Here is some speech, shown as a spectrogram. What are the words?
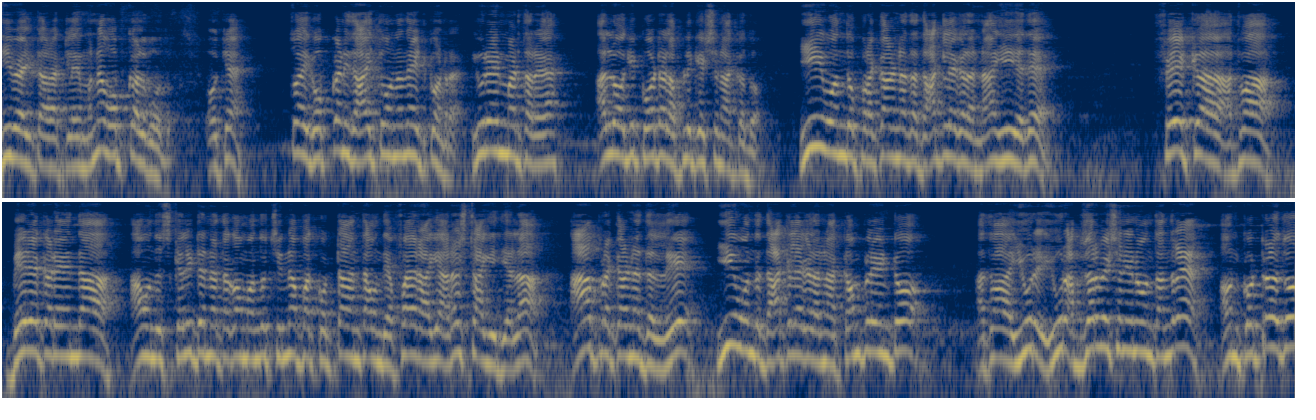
ನೀವು ಹೇಳ್ತಾ ಇರೋ ಕ್ಲೇಮನ್ನು ಒಪ್ಕೊಳ್ಬೋದು. ಓಕೆ ಸೊ ಈಗ ಒಪ್ಕೊಂಡಿದ್ದಾಯ್ತು ಅನ್ನೋದೇ ಇಟ್ಕೊಂಡ್ರೆ. ಇವ್ರು ಏನು ಮಾಡ್ತಾರೆ? ಅಲ್ಲಿ ಹೋಗಿ ಕೋರ್ಟಲ್ಲಿ ಅಪ್ಲಿಕೇಶನ್ ಹಾಕೋದು. ಈ ಒಂದು ಪ್ರಕರಣದ ದಾಖಲೆಗಳನ್ನು ಈ ಎದೆ ಫೇಕ್ ಅಥವಾ ಬೇರೆ ಕಡೆಯಿಂದ ಆ ಒಂದು ಸ್ಕೆಲಿಟನ್ನ ತಗೊಂಬಂದು ಚಿನ್ನಪ್ಪ ಕೊಟ್ಟ ಅಂತ ಒಂದು ಎಫ್ ಐ ಆರ್ ಆಗಿ ಅರೆಸ್ಟ್ ಆಗಿದೆಯಲ್ಲ, ಆ ಪ್ರಕರಣದಲ್ಲಿ ಈ ಒಂದು ದಾಖಲೆಗಳನ್ನು ಕಂಪ್ಲೇಂಟು ಅಥವಾ ಇವ್ರ ಇವ್ರ ಅಬ್ಸರ್ವೇಷನ್ ಏನು ಅಂತಂದ್ರೆ ಅವ್ನು ಕೊಟ್ಟಿರೋದು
